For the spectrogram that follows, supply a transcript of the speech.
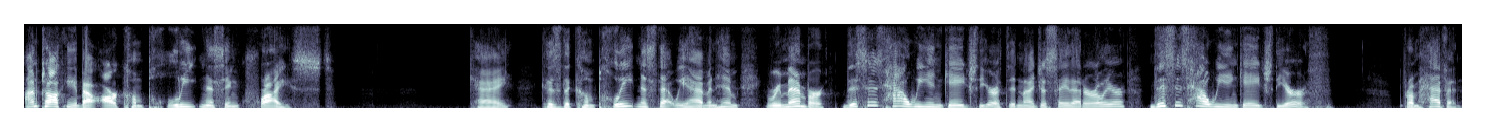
I'm talking about our completeness in Christ. Okay because the completeness that we have in Him. Remember, this is how we engage the earth. Didn't I just say that earlier? This is how we engage the earth from heaven.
